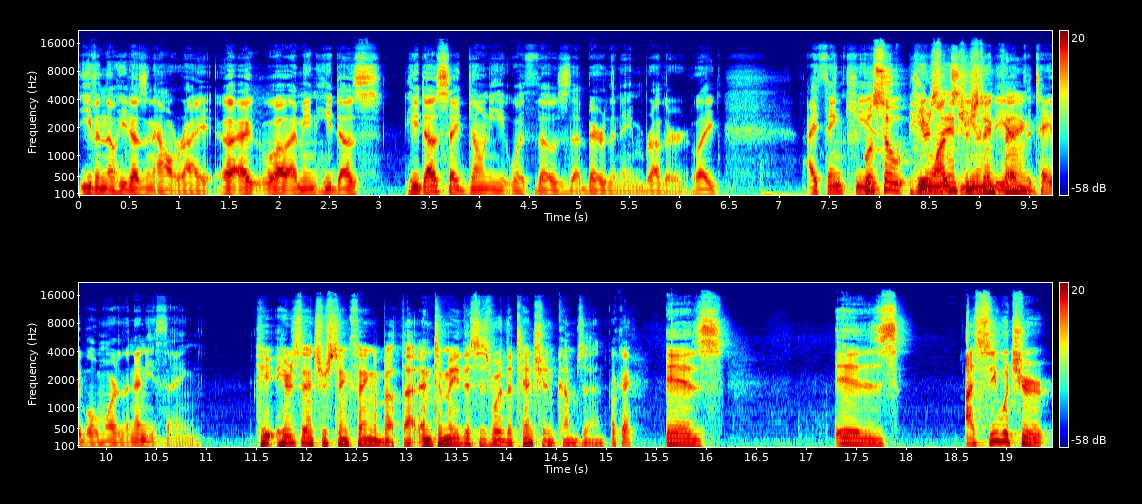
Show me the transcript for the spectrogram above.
even though he doesn't outright. Uh, I, well, I mean, he does. He does say don't eat with those that bear the name brother. Like, I think he's, so he wants interesting unity at the table more than anything. here's the interesting thing about that. And to me this is where the tension comes in. Okay. is is I see what you're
